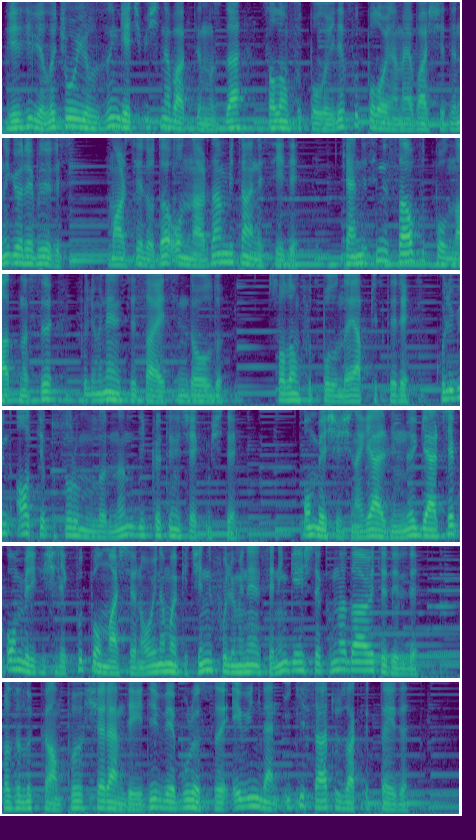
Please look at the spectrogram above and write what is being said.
Brezilyalı çoğu yıldızın geçmişine baktığımızda salon futbolu ile futbol oynamaya başladığını görebiliriz. Marcelo da onlardan bir tanesiydi. Kendisini sağ futboluna atması Fluminense sayesinde oldu. Salon futbolunda yaptıkları kulübün altyapı sorumlularının dikkatini çekmişti. 15 yaşına geldiğinde gerçek 11 kişilik futbol maçlarını oynamak için Fluminense'nin genç takımına davet edildi. Hazırlık kampı Şerem'deydi ve burası evinden 2 saat uzaklıktaydı.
